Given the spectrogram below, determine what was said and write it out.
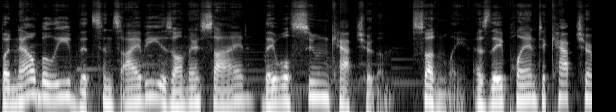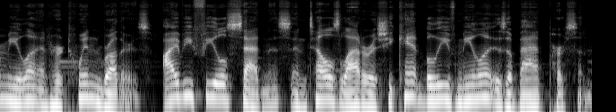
but now believe that since Ivy is on their side, they will soon capture them. Suddenly, as they plan to capture Mila and her twin brothers, Ivy feels sadness and tells Ladera she can't believe Mila is a bad person.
